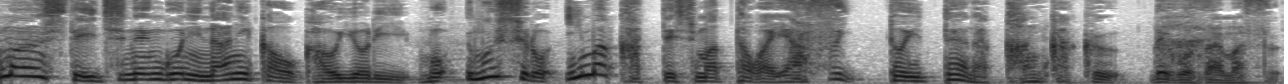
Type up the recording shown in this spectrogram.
慢して1年後に何かを買うより、もむしろ今買ってしまった方が安いといったような感覚でございます。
